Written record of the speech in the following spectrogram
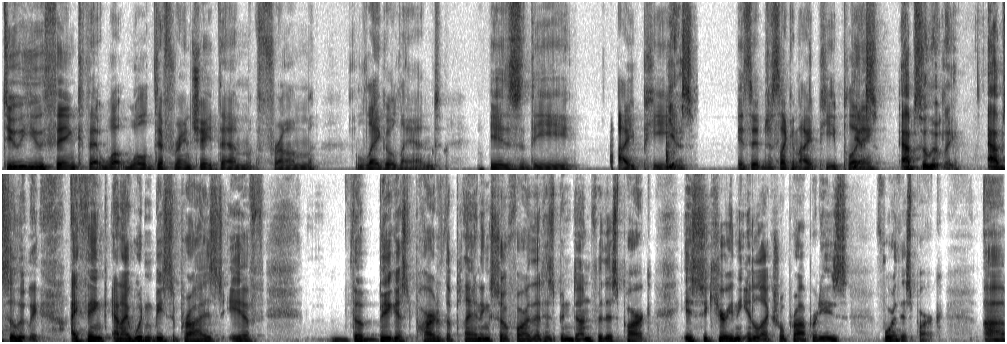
Do you think that what will differentiate them from Legoland is the IP? Yes. Is it just like an IP play? Yes, absolutely. Absolutely. I think, and I wouldn't be surprised if the biggest part of the planning so far that has been done for this park is securing the intellectual properties for this park. Uh,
